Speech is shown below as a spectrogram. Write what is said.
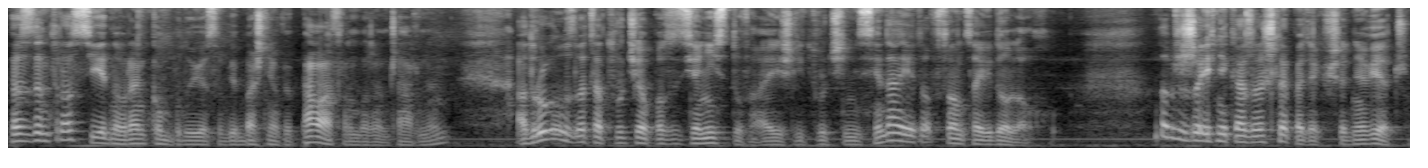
Prezydent Rosji jedną ręką buduje sobie baśniowy pałac nad Morzem Czarnym, a drugą zleca trucie opozycjonistów, a jeśli truci nic nie daje, to wtrąca ich do lochu. Dobrze, że ich nie każe ślepać jak w średniowieczu,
